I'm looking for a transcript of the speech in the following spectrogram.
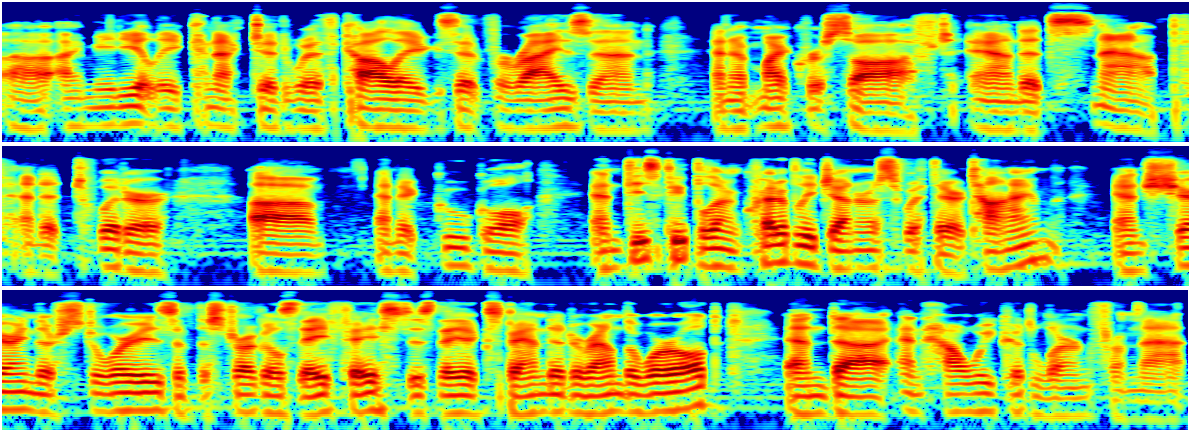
uh, I immediately connected with colleagues at Verizon and at Microsoft and at Snap and at Twitter uh, and at Google. And these people are incredibly generous with their time and sharing their stories of the struggles they faced as they expanded around the world and uh, and how we could learn from that.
